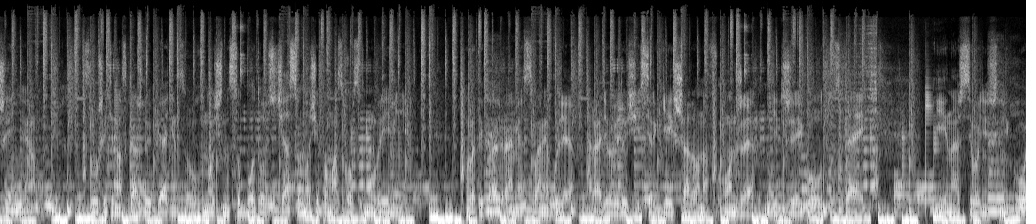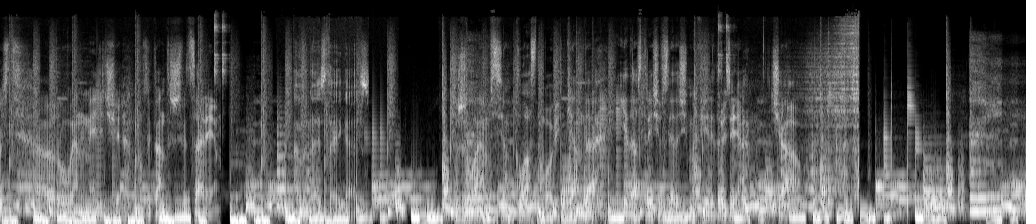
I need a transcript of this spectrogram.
Завершению. Слушайте нас каждую пятницу в ночь на субботу с часу ночи по московскому времени. В этой программе с вами были радиоведущий Сергей Шаронов, он же диджей Go to Sky, и наш сегодняшний гость э, Рувен Медичи, музыкант из Швейцарии. Have a nice day, guys. Желаем всем классного уикенда и до встречи в следующем эфире, друзья. Чао. you.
